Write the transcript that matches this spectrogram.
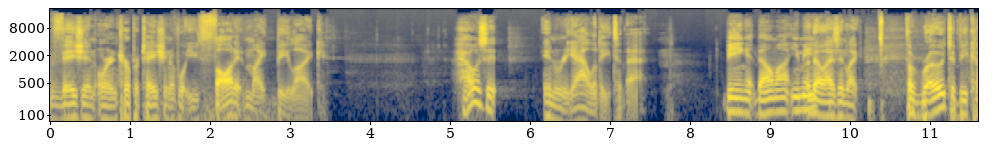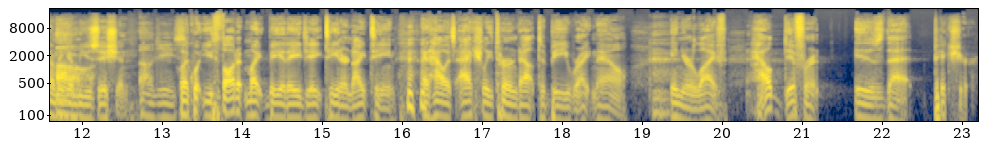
vision or interpretation of what you thought it might be like? How is it in reality to that? Being at Belmont, you mean? No, as in like the road to becoming a musician. Oh, geez. Like what you thought it might be at age 18 or 19 and how it's actually turned out to be right now in your life. How different is that picture?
